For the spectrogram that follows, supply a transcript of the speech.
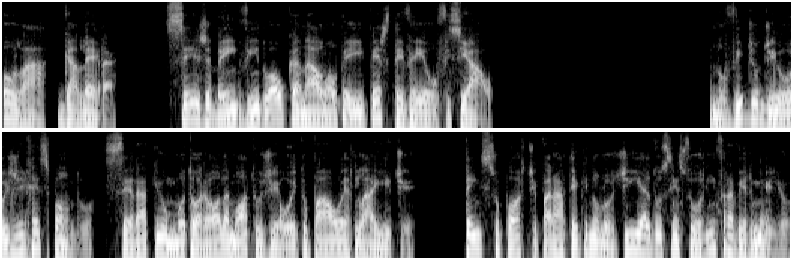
Olá, galera! Seja bem-vindo ao canal Alpeipers TV Oficial. No vídeo de hoje respondo, será que o Motorola Moto G8 Power Lite tem suporte para a tecnologia do sensor infravermelho?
